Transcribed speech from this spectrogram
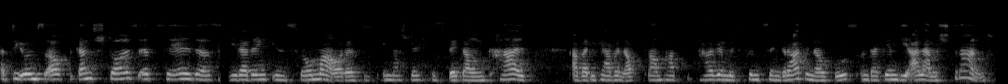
Hat sie uns auch ganz stolz erzählt, dass jeder denkt im Sommer oder es ist immer schlechtes Wetter und kalt. Aber die haben auch traumhafte Tage mit 15 Grad in August und da gehen die alle am Strand.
